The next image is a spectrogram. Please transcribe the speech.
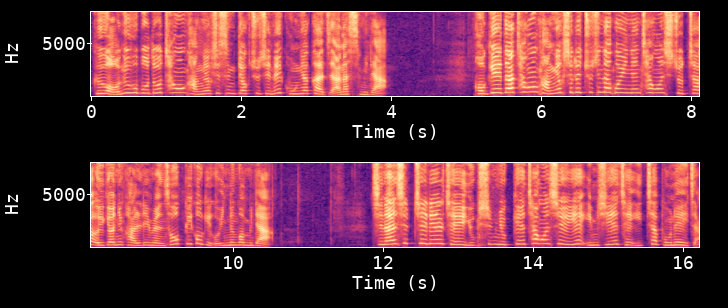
그 어느 후보도 창원광역시 승격 추진을 공약하지 않았습니다. 거기에다 창원광역시를 추진하고 있는 창원시조차 의견이 갈리면서 삐걱이고 있는 겁니다. 지난 17일 제66회 창원시의회 임시회 제2차 본회의장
